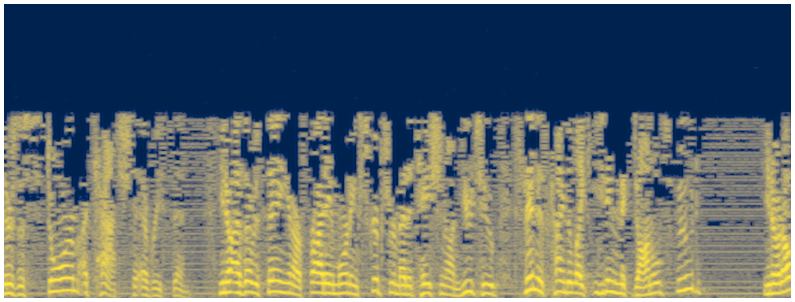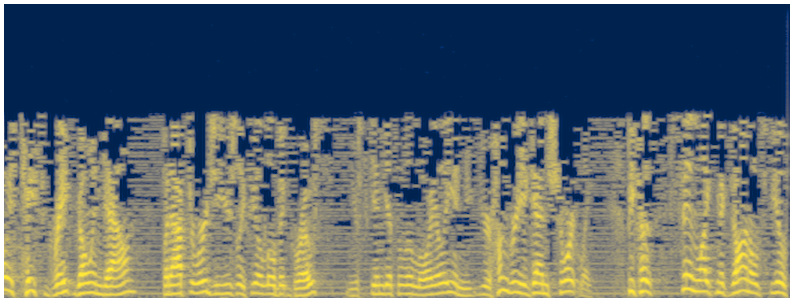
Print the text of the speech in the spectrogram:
There's a storm attached to every sin. You know, as I was saying in our Friday morning scripture meditation on YouTube, sin is kind of like eating McDonald's food. You know, it always tastes great going down, but afterwards you usually feel a little bit gross. Your skin gets a little oily and you're hungry again shortly. Because sin, like McDonald's, feels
